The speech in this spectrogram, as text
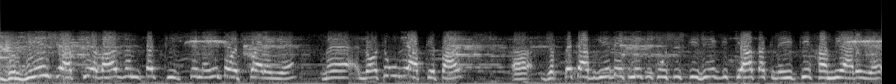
दुर्गेश आपकी आवाज़ हम तक ठीक से नहीं पहुँच पा रही है। मैं लौटूँगी आपके पास। जब तक आप ये देखने की कोशिश कीजिए कि क्या तकलीफ़ की खामी आ रही है,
